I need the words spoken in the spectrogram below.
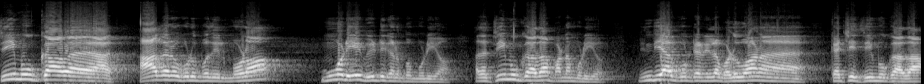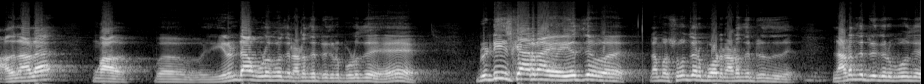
திமுகவை ஆதரவு கொடுப்பதன் மூலம் மோடியை வீட்டுக்கு அனுப்ப முடியும். அதை திமுக தான் பண்ண முடியும். இந்தியா கூட்டணியில் வலுவான கட்சி திமுக தான். அதனால் இரண்டாம் உலகத்தில் நடந்துகிட்டு இருக்கிற பொழுது பிரிட்டிஷ்காரனை எதிர்த்து நம்ம சுதந்திர போர்டு நடந்துகிட்டு இருந்தது. நடந்துட்டு இருக்கிற போது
